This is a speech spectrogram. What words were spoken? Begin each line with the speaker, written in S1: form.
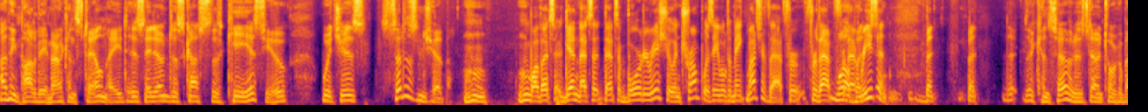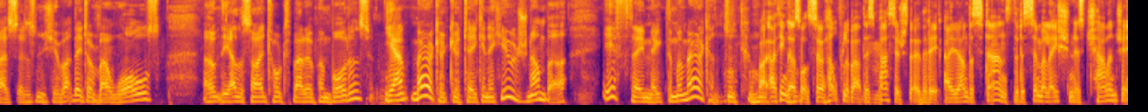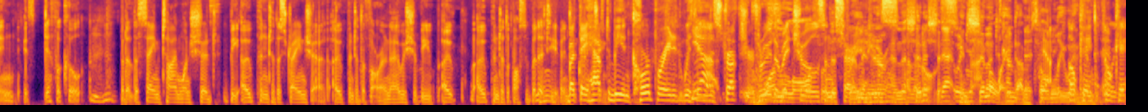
S1: I think part of the American stalemate is they don't discuss the key issue, which is citizenship.
S2: Mm-hmm. Well, that's again, that's a that's a border issue, and Trump was able to make much of that for for that for well, that
S1: but,
S2: reason.
S1: But but the, the, conservatives don't talk about citizenship. They talk about walls. Uh, the other side talks about open borders.
S2: Yeah,
S1: America could take in a huge number if they make them Americans.
S3: Mm-hmm. I think that's what's so helpful about this mm-hmm. passage, though, that it, it, understands that assimilation is challenging, it's difficult, mm-hmm. but at the same time, one should be open to the stranger, open to the foreigner. We should be op- open to the possibility mm. of
S2: But they have to be incorporated within
S3: yeah,
S2: the structure
S3: through the rituals and the, the ceremonies
S4: and the citizens. That would assimilate. I'm totally with
S2: okay,
S4: you.
S2: Okay.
